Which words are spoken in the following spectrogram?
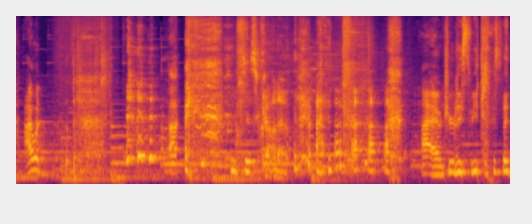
I would. Just caught up. I am truly speechless at,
